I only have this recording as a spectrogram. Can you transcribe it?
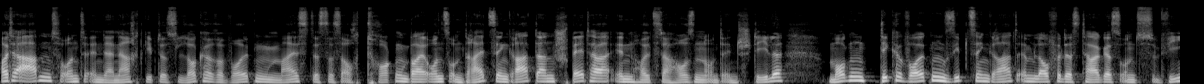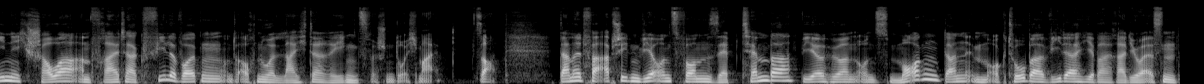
Heute Abend und in der Nacht gibt es lockere Wolken. Meist ist es auch trocken bei uns um 13 Grad, dann später in Holsterhausen und in Steele. Morgen dicke Wolken, 17 Grad im Laufe des Tages und wenig Schauer. Am Freitag viele Wolken und auch nur leichter Regen zwischendurch mal. So. Damit verabschieden wir uns vom September. Wir hören uns morgen dann im Oktober wieder hier bei Radio Essen.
